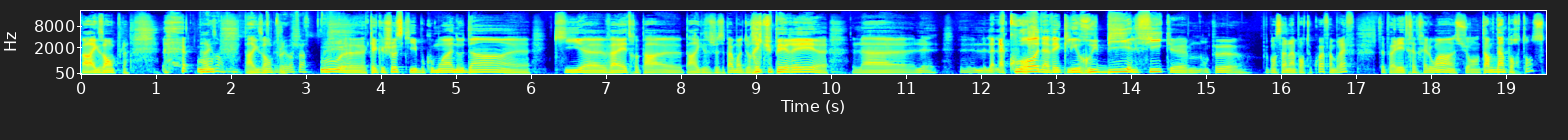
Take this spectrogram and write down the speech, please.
Par exemple. Ou, Par exemple. par exemple le vois pas. ou euh, quelque chose qui est beaucoup moins anodin, euh, qui euh, va être par, euh, par exemple, je sais pas moi, de récupérer euh, la, la, couronne avec les rubis elfiques. on, peut, on peut penser à n'importe quoi. Enfin bref, ça peut aller très très loin sur, en termes d'importance.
